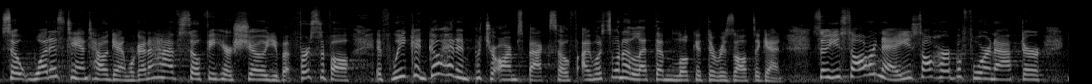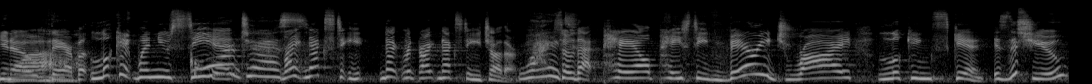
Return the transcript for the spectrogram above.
So what is Tan Towel again? We're gonna have Sophie here show you, but first of all, if we can, go ahead and put your arms back, Soph. I just wanna let them look at the results again. So you saw Renee, you saw her before and after, you know, Wow. there, but look at when you see Gorgeous. it right next to, e ne- right next to each other. Right. So that pale, pasty, very dry looking skin. Is this you?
